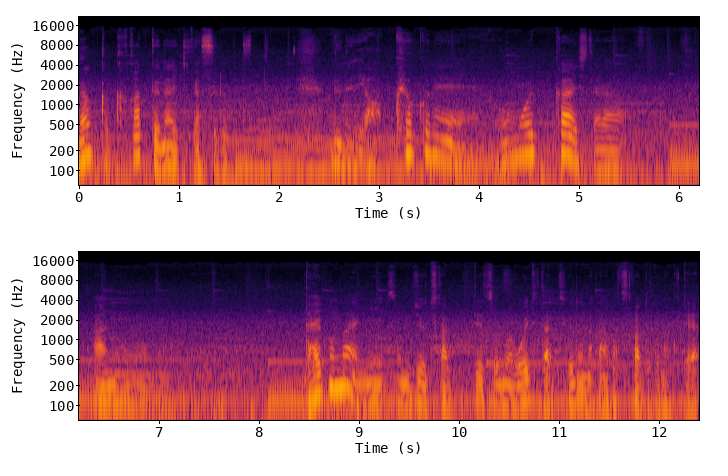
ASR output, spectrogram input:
なんかかかってない気がする。っつってでねよくよくね思い返したらあのだいぶ前にその銃使ってそのまま置いてたんですけどなかなか使うとこなくて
